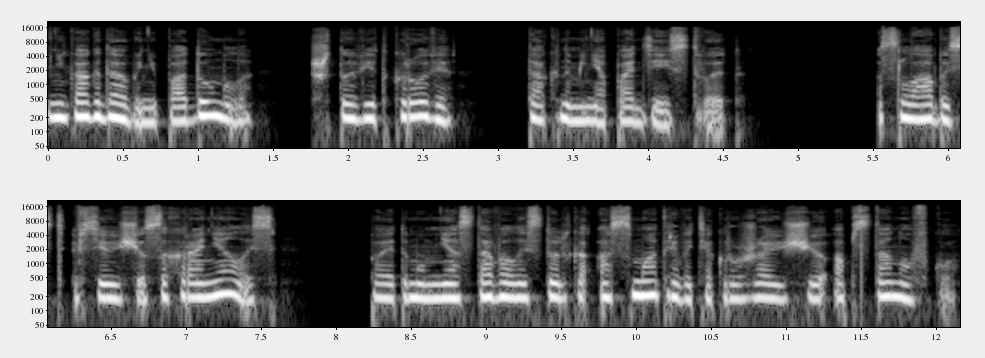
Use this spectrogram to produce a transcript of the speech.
Никогда бы не подумала, что вид крови так на меня подействует. Слабость все еще сохранялась, поэтому мне оставалось только осматривать окружающую обстановку.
